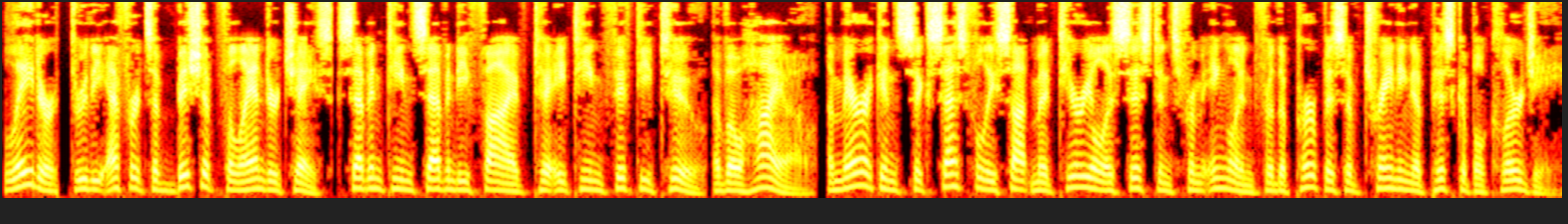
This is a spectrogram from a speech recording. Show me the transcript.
Later, through the efforts of Bishop Philander Chase (1775–1852) of Ohio, Americans successfully sought material assistance from England for the purpose of training episcopal clergy.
